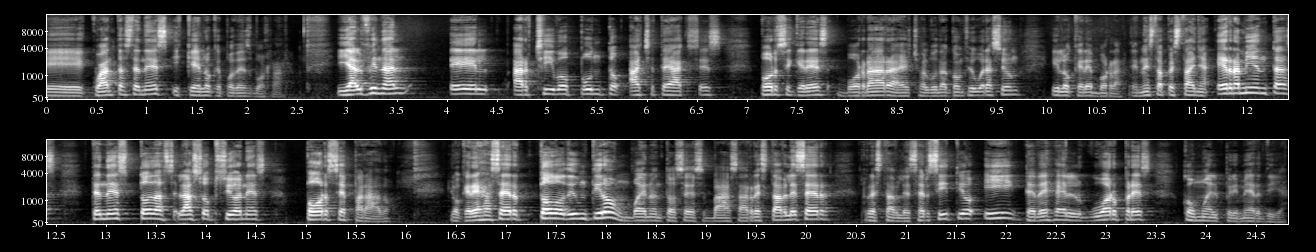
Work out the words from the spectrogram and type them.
eh, cuántas tenés y qué es lo que podés borrar. Y al final, el archivo .htaccess por si querés borrar, ha hecho alguna configuración y lo querés borrar. En esta pestaña herramientas tenés todas las opciones por separado. ¿Lo querés hacer todo de un tirón? Bueno, entonces vas a restablecer, restablecer sitio y te deja el WordPress como el primer día.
